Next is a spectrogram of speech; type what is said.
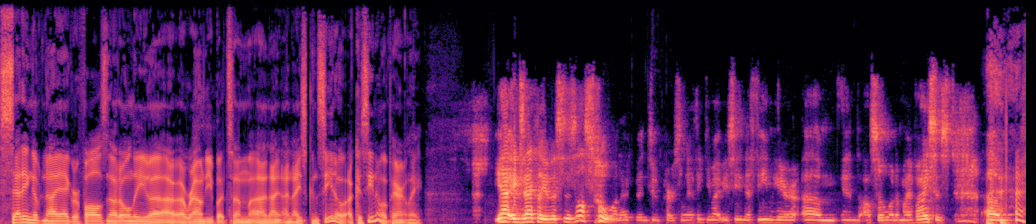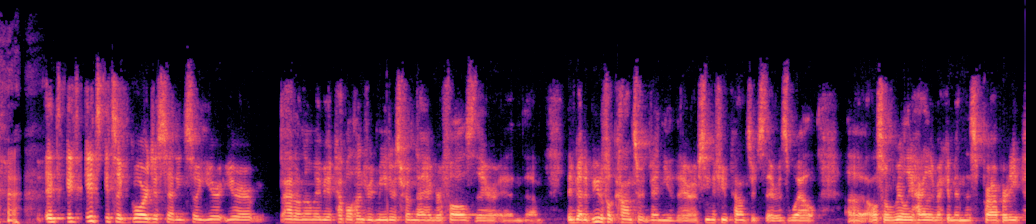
setting of Niagara Falls, not only uh, around you, but some uh, a nice casino, a casino apparently. Yeah, exactly. This is also one I've been to personally. I think you might be seeing a theme here, um, and also one of my vices. Um, it, it, it's it's a gorgeous setting. So you're you're I don't know maybe a couple hundred meters from Niagara Falls there, and um, they've got a beautiful concert venue there. I've seen a few concerts there as well. Uh, also, really highly recommend this property.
